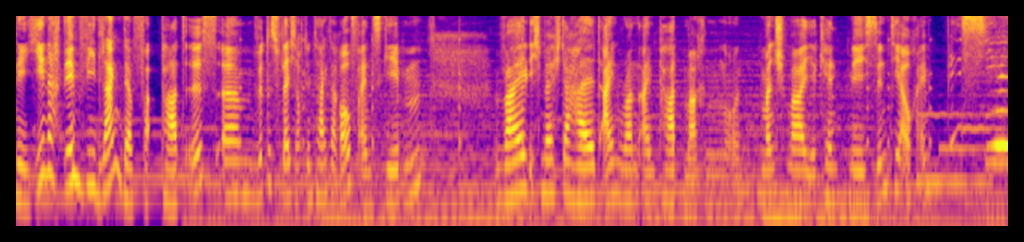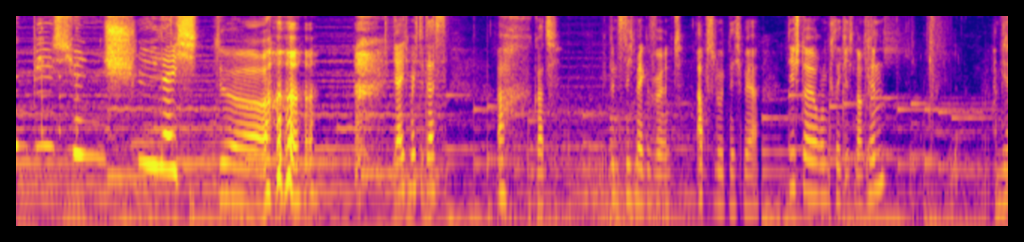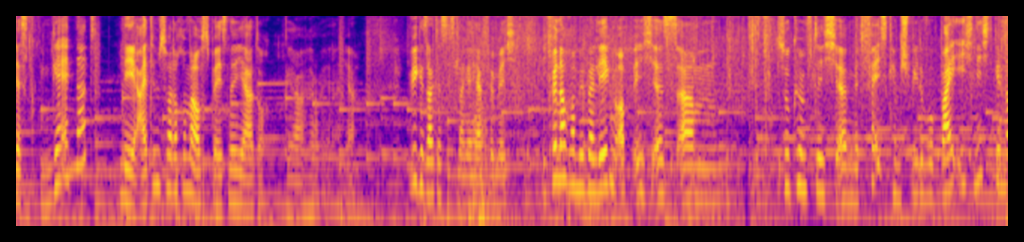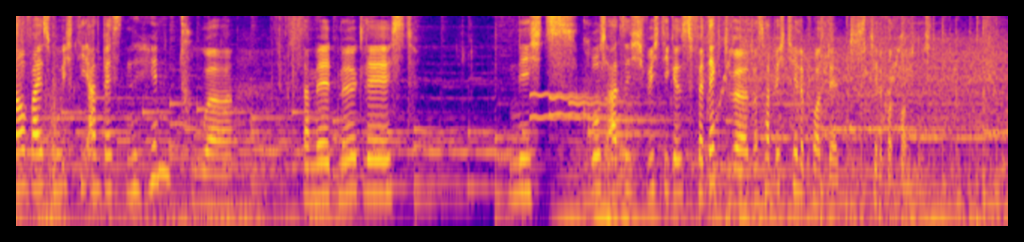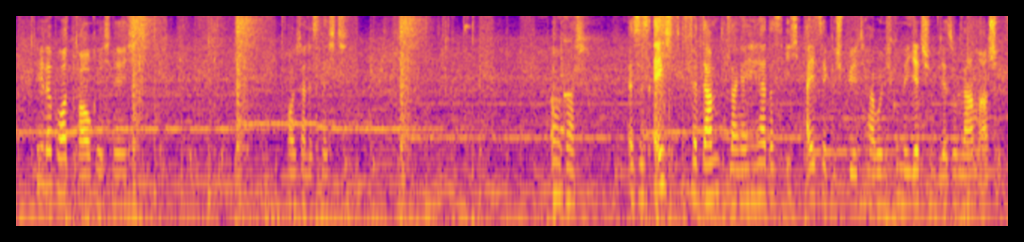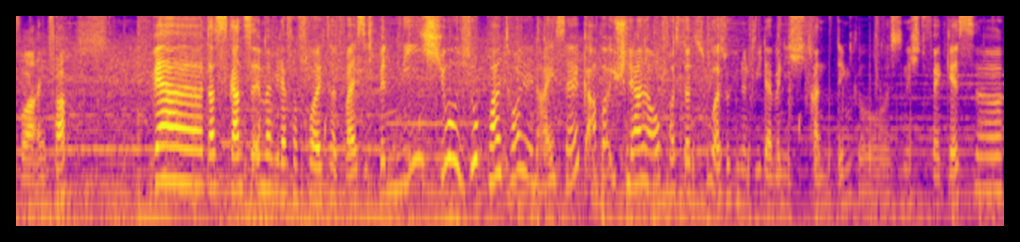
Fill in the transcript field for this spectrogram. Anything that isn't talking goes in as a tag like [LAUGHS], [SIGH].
Nee, je nachdem, wie lang der Part ist, ähm, wird es vielleicht auch den Tag darauf eins geben. Weil ich möchte halt ein Run, ein Part machen. Und manchmal, ihr kennt mich, sind die auch ein bisschen, bisschen schlechter. [LAUGHS] ja, ich möchte das... Ach Gott, ich bin es nicht mehr gewöhnt. Absolut nicht mehr. Die Steuerung kriege ich noch hin. Haben die das umgeändert? Nee, Items war doch immer auf Space, ne? Ja, doch ja, ja, ja, ja. Wie gesagt, das ist lange her für mich. Ich bin auch am überlegen, ob ich es ähm, zukünftig äh, mit Facecam spiele, wobei ich nicht genau weiß, wo ich die am besten hin tue. Damit möglichst nichts großartig Wichtiges verdeckt wird. Was habe ich? Teleport? Nee, Teleport brauche ich nicht. Teleport brauche ich nicht. Brauche ich alles nicht. Oh Gott. Es ist echt verdammt lange her, dass ich Isaac gespielt habe und ich komme mir jetzt schon wieder so lahmarschig vor einfach. Wer das Ganze immer wieder verfolgt hat, weiß, ich bin nicht so super toll in Isaac, aber ich lerne auch was dazu. Also hin und wieder, wenn ich dran denke, es nicht vergesse.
